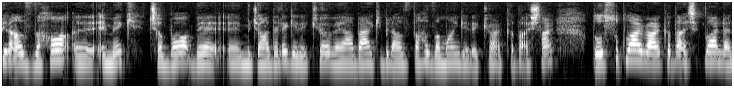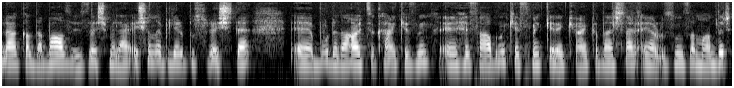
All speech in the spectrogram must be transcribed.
biraz daha e, emek, çaba ve e, mücadele gerekiyor veya belki biraz daha zaman gerekiyor arkadaşlar. Dostluklar ve arkadaşlıklarla alakalı da bazı yüzleşmeler yaşanabilir bu süreçte. E, burada da artık herkesin e, hesabını kesmek gerekiyor arkadaşlar. Eğer uzun zamandır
